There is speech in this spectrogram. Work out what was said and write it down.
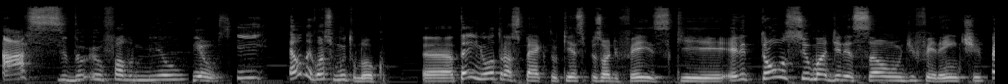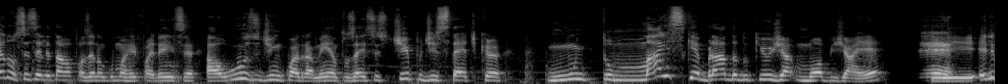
ácido. Eu falo, meu Deus. E é um negócio muito louco. Uh, tem outro aspecto que esse episódio fez que ele trouxe uma direção diferente. Eu não sei se ele estava fazendo alguma referência ao uso de enquadramentos, a esse tipo de estética muito mais quebrada do que o já, mob já é. É. E ele,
